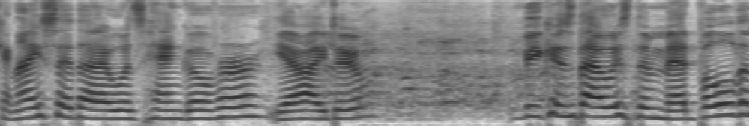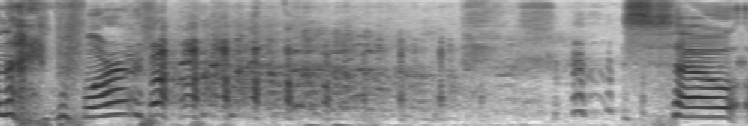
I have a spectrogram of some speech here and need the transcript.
Can I say that I was hangover? Yeah, I do. because that was the Met Ball the night before. so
